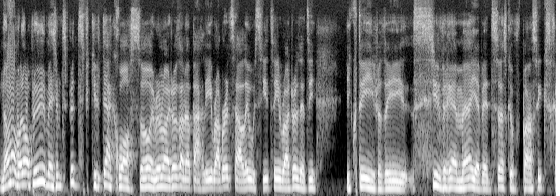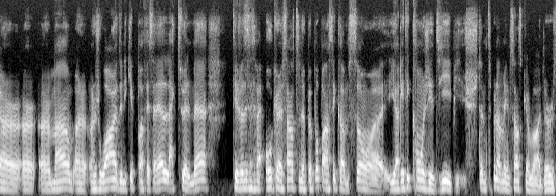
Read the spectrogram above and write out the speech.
Non, moi non plus, mais j'ai un petit peu de difficulté à croire ça. Aaron Rodgers en a parlé, Robert Saleh aussi. Tu sais, Rodgers a dit écoutez, je veux dire, si vraiment il avait dit ça, est-ce que vous pensez qu'il serait un, membre, un, joueur d'une équipe professionnelle actuellement? Tu je veux dire, ça fait aucun sens. Tu ne peux pas penser comme ça. On, il aurait été congédié. Puis je suis un petit peu dans le même sens que Rodgers.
